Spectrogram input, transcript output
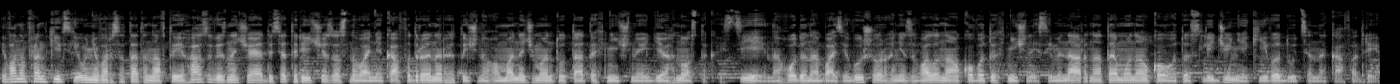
Івано-Франківський університет нафти і газу відзначає десятиріччя заснування кафедри енергетичного менеджменту та технічної діагностики. З цієї нагоди на базі вишу організували науково-технічний семінар на тему наукових досліджень, які ведуться на кафедрі.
